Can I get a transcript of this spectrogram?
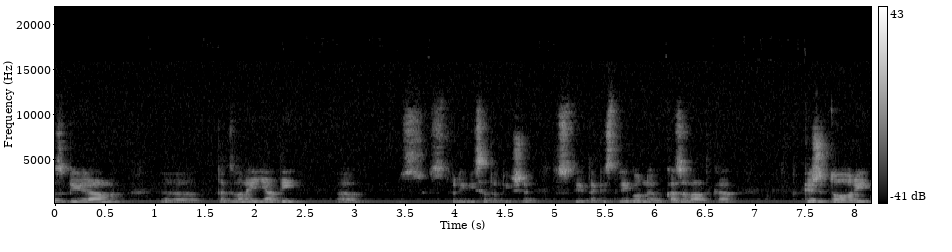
zbieram tzv. jady, s ktorými sa to píše. To sú tie také strieborné ukazovátka, keďže Tóry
